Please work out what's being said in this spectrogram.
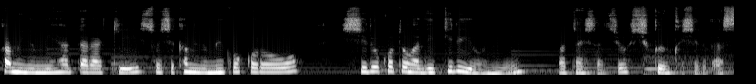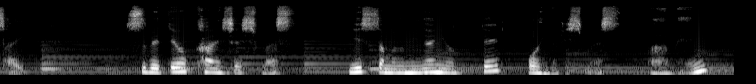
神の見働きそして神の御心を知ることができるように私たちを祝福してください。すべてを感謝します。イエス様の皆によってお祈りします。アーメン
